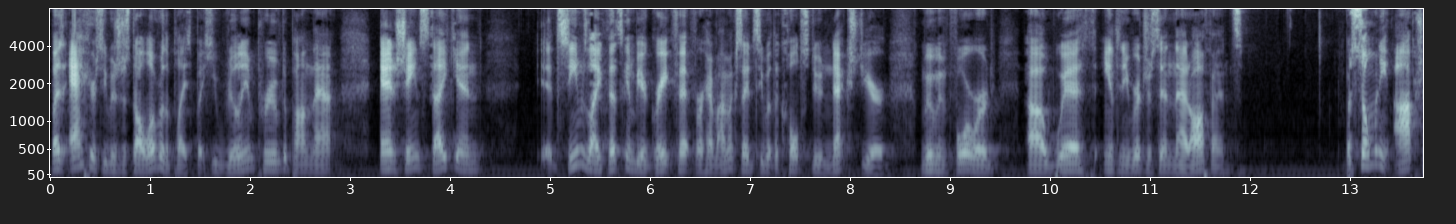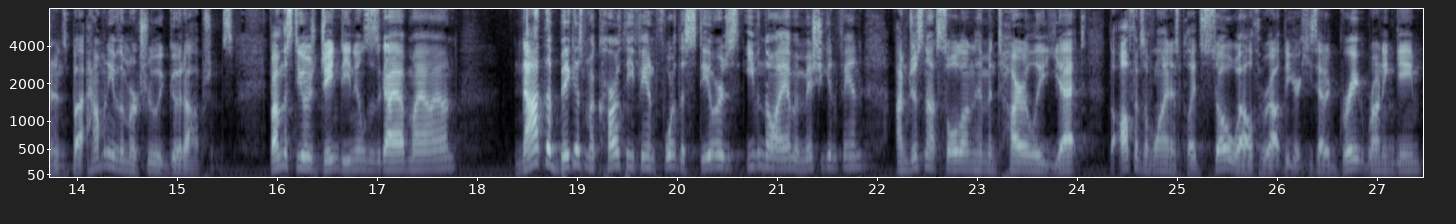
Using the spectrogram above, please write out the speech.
but his accuracy was just all over the place. But he really improved upon that. And Shane Steichen, it seems like that's going to be a great fit for him. I'm excited to see what the Colts do next year moving forward uh, with Anthony Richardson in that offense. But so many options, but how many of them are truly good options? If I'm the Steelers, Jayden Daniels is a guy I have my eye on. Not the biggest McCarthy fan for the Steelers, even though I am a Michigan fan. I'm just not sold on him entirely yet. The offensive line has played so well throughout the year. He's had a great running game.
